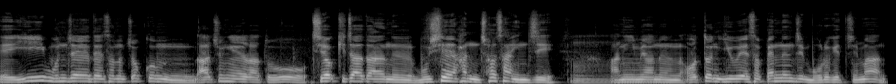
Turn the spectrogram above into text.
예, 이 문제에 대해서는 조금 나중에라도 지역 기자단을 무시한 처사인지 음. 아니면은 어떤 이유에서 뺐는지 모르겠지만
